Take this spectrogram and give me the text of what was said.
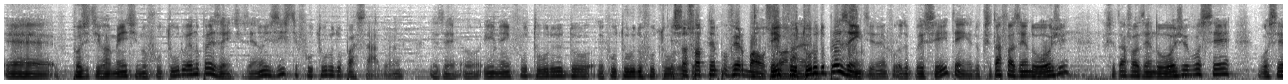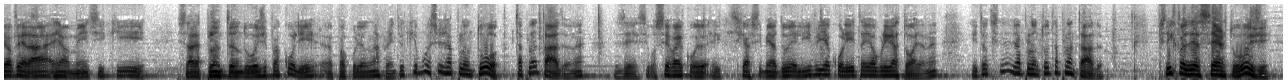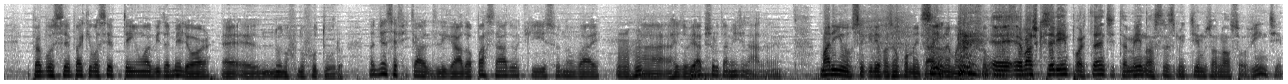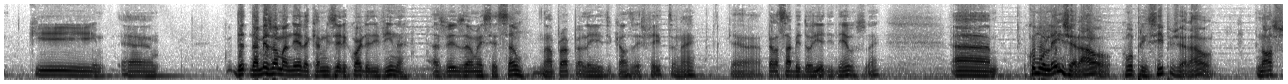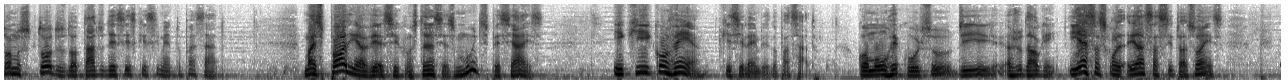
é, positivamente no futuro é no presente. Dizer, não existe futuro do passado, né? Quer dizer, e nem futuro do futuro do futuro. Isso é só tempo verbal. Tem só, futuro né? do presente, né? Esse aí tem. Do que você está fazendo hoje, que você está fazendo hoje, você você haverá realmente que está plantando hoje para colher, eh, para colher lá na frente. O que você já plantou, está plantado, né? Quer dizer, se você vai colher, se a semeadura é livre e a colheita é obrigatória, né? Então o que você já plantou, está plantado. O que você tem que fazer certo hoje para você, para que você tenha uma vida melhor é, no, no, futuro. Não adianta você ficar ligado ao passado, que isso não vai uhum. a, resolver absolutamente nada, né? Marinho, você queria fazer um comentário, Sim. né, Marinho? É, eu acho que seria importante também nós transmitirmos ao nosso ouvinte que, é, da mesma maneira que a misericórdia divina às vezes é uma exceção na própria lei de causa e efeito, né? É pela sabedoria de Deus, né? Ah, como lei geral, como princípio geral, nós somos todos dotados desse esquecimento do passado. Mas podem haver circunstâncias muito especiais em que convenha que se lembre do passado, como um recurso de ajudar alguém. E essas, essas situações,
